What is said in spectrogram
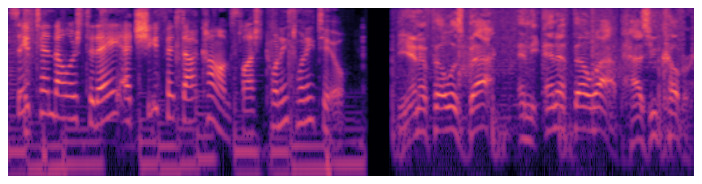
Save $10 today at shefit.com slash 2022. The NFL is back, and the NFL app has you covered.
